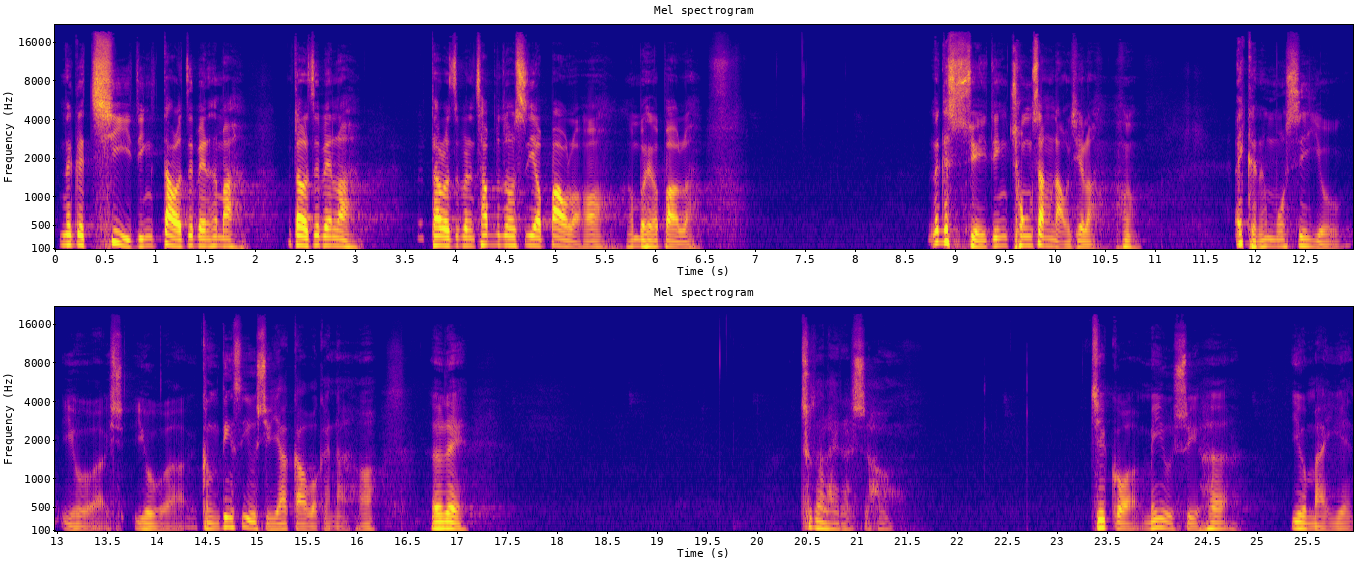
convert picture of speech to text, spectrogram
那个气已经到了这边是吗？到了这边了，到了这边差不多是要爆了哦，很不要爆了。那个水已经冲上脑去了，哎，可能摩西有有有啊，肯定是有血压高，我看他啊，对不对？出得来的时候，结果没有水喝，又埋怨；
